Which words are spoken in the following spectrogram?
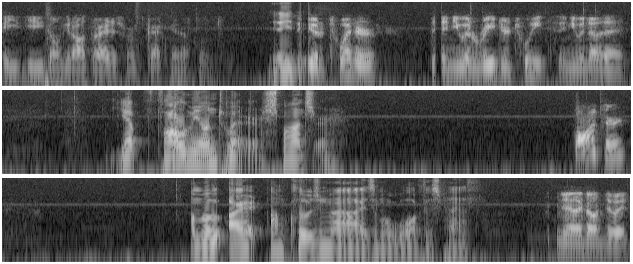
you, you don't get arthritis from cracking your knuckles. Yeah, you do. If you go to Twitter, then you would read your tweets and you would know that. Yep. Follow me on Twitter. Sponsor. Sponsor. I'm o- all right. I'm closing my eyes. I'm gonna walk this path. No, I don't do it.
